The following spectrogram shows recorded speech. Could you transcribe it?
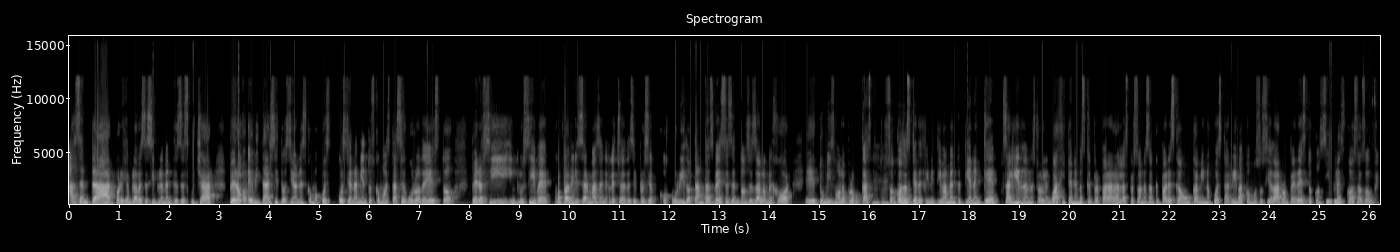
asentar, por ejemplo, a veces simplemente es escuchar, pero evitar situaciones como cuestionamientos como ¿estás seguro de esto? Pero si inclusive culpabilizar más en el hecho de decir, pero si ha ocurrido tantas veces, entonces a lo mejor eh, tú mismo lo provocaste. son cosas que definitivamente tienen que salir de nuestro lenguaje y tenemos que preparar a las personas, aunque parezca un camino cuesta arriba como sociedad, romper esto con simples cosas, Ofe.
